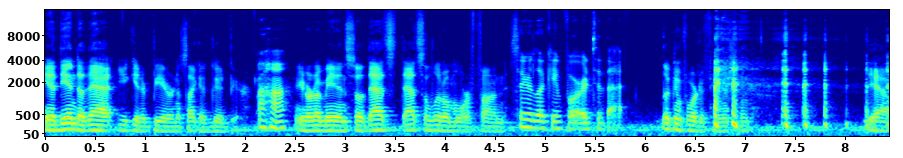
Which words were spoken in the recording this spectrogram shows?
And at the end of that, you get a beer, and it's like a good beer. Uh huh. You know what I mean? And so that's that's a little more fun. So you're looking forward to that. Looking forward to finishing. yeah.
